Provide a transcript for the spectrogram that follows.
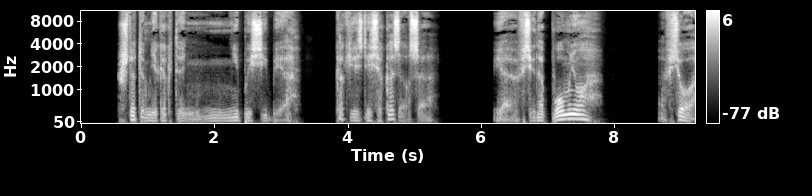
— что-то мне как-то не по себе. Как я здесь оказался? Я всегда помню... Все,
